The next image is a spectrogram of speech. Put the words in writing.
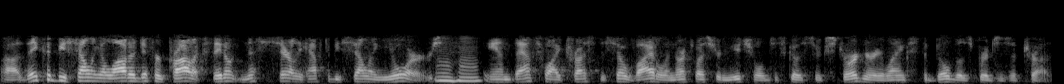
uh, they could be selling a lot of different products. They don't necessarily have to be selling yours. Mm-hmm. And that's why trust is so vital. And Northwestern Mutual just goes to extraordinary lengths to build those bridges of trust.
